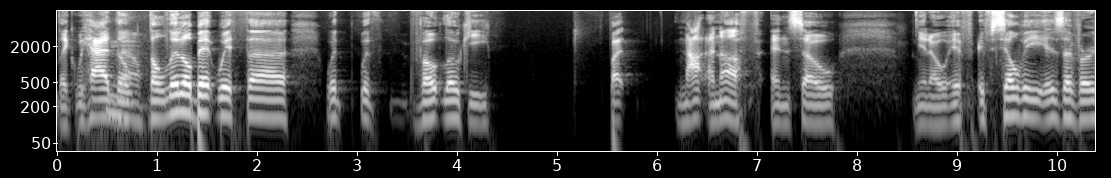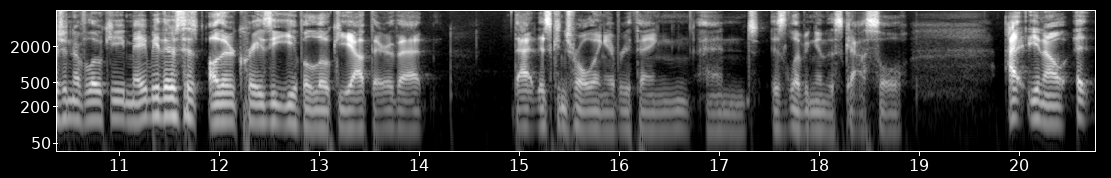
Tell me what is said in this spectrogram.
Like we had the No. the little bit with uh with with vote Loki, but not enough. And so, you know, if if Sylvie is a version of Loki, maybe there's this other crazy evil Loki out there that that is controlling everything and is living in this castle. I you know, it,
